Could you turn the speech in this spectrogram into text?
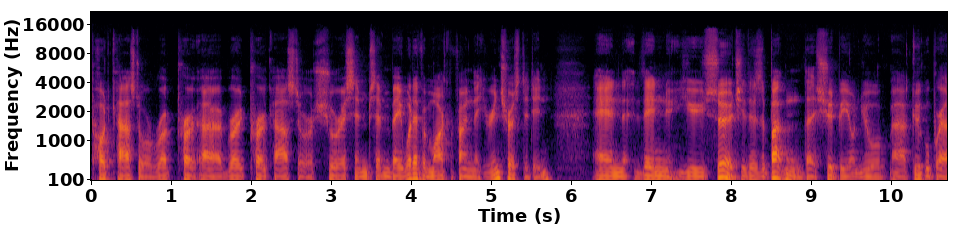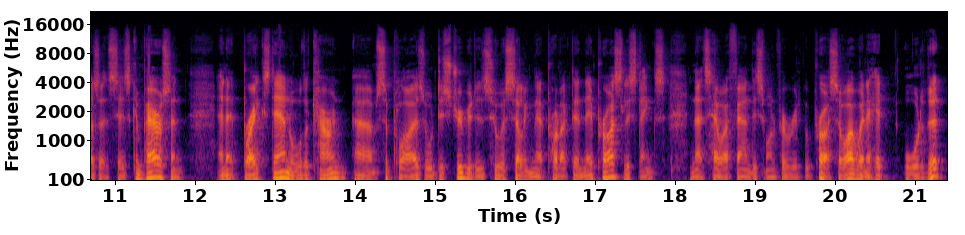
Podcast or Rode, Pro, uh, Rode Procast or a Shure SM7B, whatever microphone that you're interested in, and then you search, there's a button that should be on your uh, Google browser that says comparison, and it breaks down all the current um, suppliers or distributors who are selling that product and their price listings. And that's how I found this one for a really good price. So I went ahead, ordered it,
